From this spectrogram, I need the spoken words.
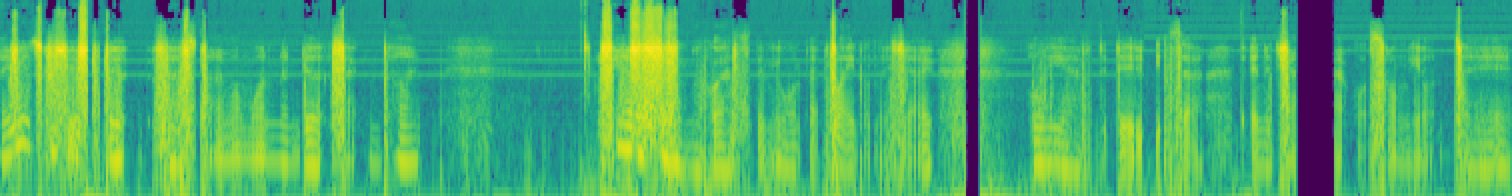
Maybe because to do it first time on one and do second time. If you have a song request and you want it played on this show, all you have to do is uh, in the chat what song you want to hear.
